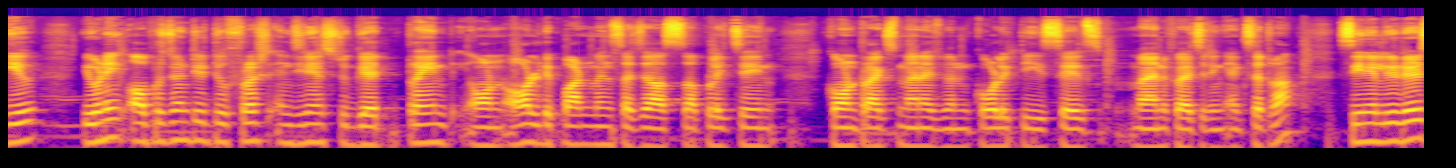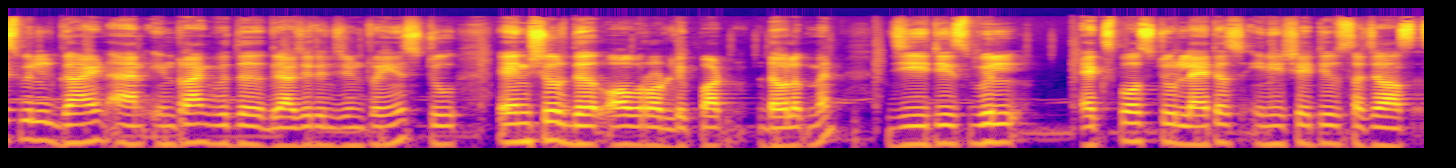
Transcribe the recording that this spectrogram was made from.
give unique opportunity to fresh engineers to get trained on all departments such as supply chain, contracts management, quality, sales, manufacturing, etc. Senior leaders will guide and interact with the graduate engineering trainees to ensure their overall development. GETs will expose to latest initiatives such as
